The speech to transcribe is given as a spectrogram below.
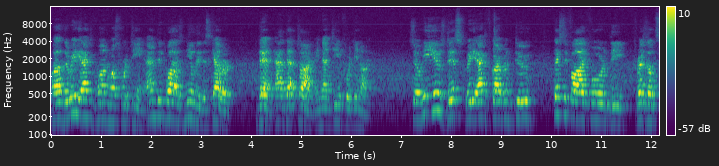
while the radioactive one was 14, and it was newly discovered then, at that time, in 1949. So he used this radioactive carbon to testify for the results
